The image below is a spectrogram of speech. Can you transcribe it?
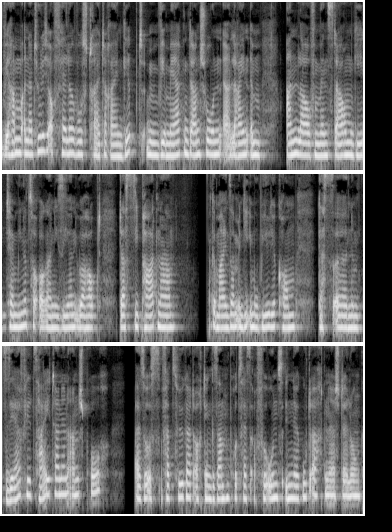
Wir haben natürlich auch Fälle, wo es Streitereien gibt. Wir merken dann schon allein im Anlaufen, wenn es darum geht, Termine zu organisieren, überhaupt, dass die Partner gemeinsam in die Immobilie kommen. Das äh, nimmt sehr viel Zeit dann in Anspruch. Also es verzögert auch den gesamten Prozess auch für uns in der Gutachtenerstellung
